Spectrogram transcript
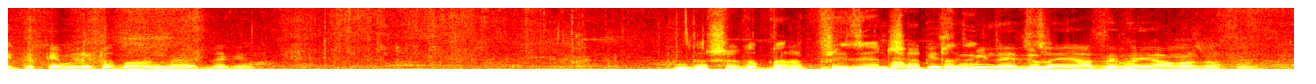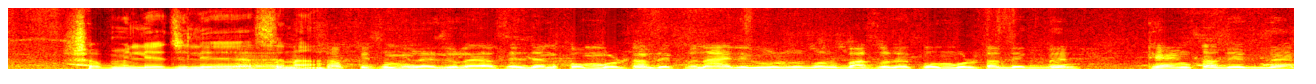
একটু ক্যামেরাটা ধরেন ভাইয়া দেখেন। দর্শক আপনারা ফ্রিজিয়ান শার্টটা মিলাই জুলাই আছে ভাই আমার কাছে। সব মিলিয়ে ঝিলিয়ে আছে না? সব কিছু মিলাই জুলাই আছে যেন কম্বলটা দেখবেন আইডি গরুর কম্বলটা দেখবেন ঠ্যাংটা দেখবেন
